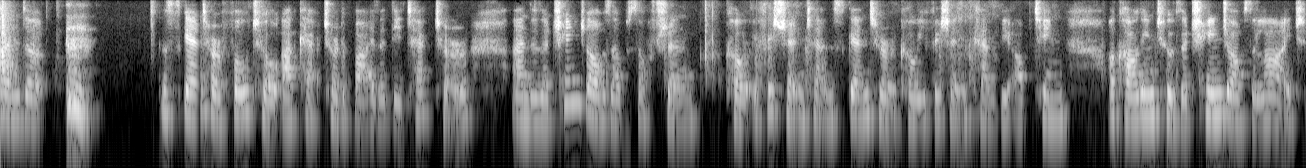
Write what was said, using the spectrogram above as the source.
and the scatter photo are captured by the detector, and the change of the absorption coefficient and scatter coefficient can be obtained according to the change of the light.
